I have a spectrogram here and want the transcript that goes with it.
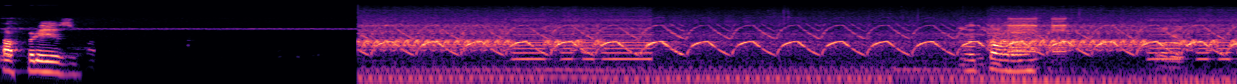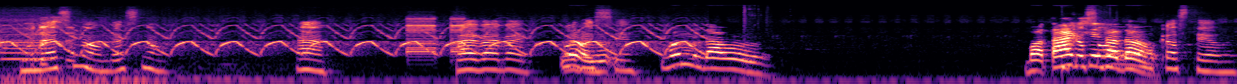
Tá preso. Vai parar. Não desce não, desce não. Ah. Vai, vai, vai. Pode não, descer. Vamos dar um. Boa tarde, Fica cidadão. Castelo.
